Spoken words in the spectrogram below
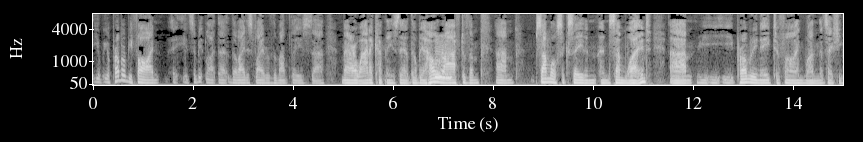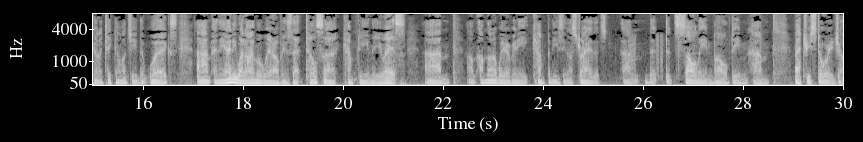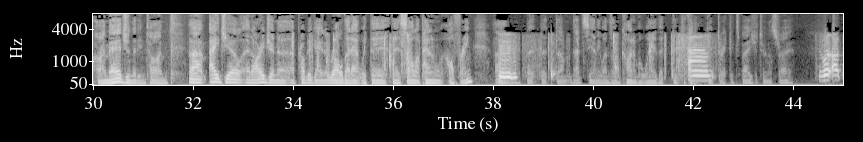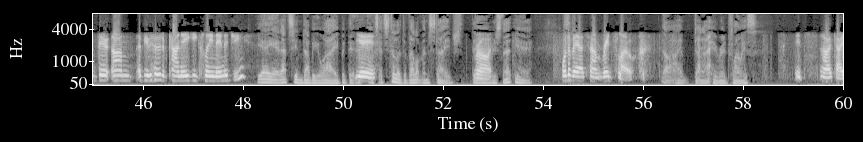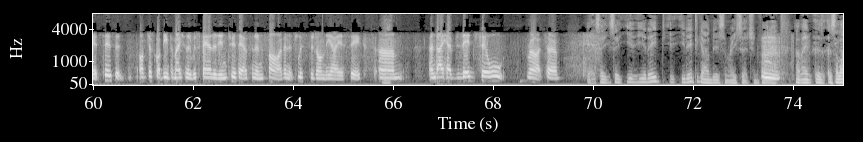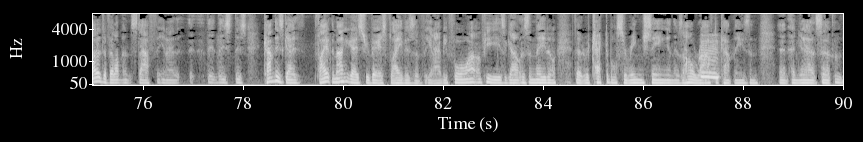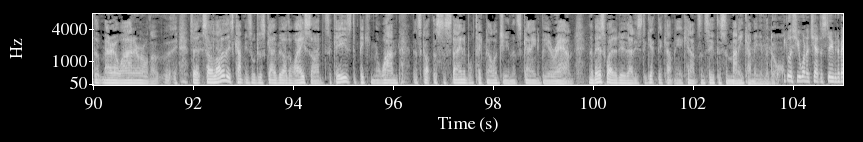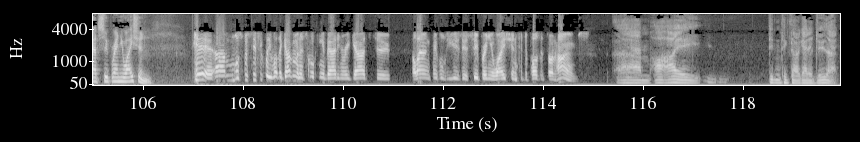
you, you'll probably find it's a bit like the, the latest flavour of the month. These uh, marijuana companies, there, there'll be a whole raft of them. Um, some will succeed and, and some won't. Um, you, you probably need to find one that's actually got a technology that works. Um, and the only one I'm aware of is that Telsa company in the US. Um, I'm, I'm not aware of any companies in Australia that's um, that that's solely involved in um, battery storage. I imagine that in time, um, AGL and Origin are, are probably going to roll that out with their, their solar panel offering. Um, But but um, that's the only ones I'm kind of aware that, that you can Um, get direct exposure to in Australia. well, uh, there, um, have you heard of Carnegie Clean Energy? Yeah, yeah, that's in WA, but Yeah. it's, it's still a development stage. there Right. is that. Yeah. What about um, Redflow? Oh, I don't know who Redflow is. It's okay. It says that I've just got the information that it was founded in 2005 and it's listed on the ASX. Um, And they have Z Cell. Right. So Yeah, see, see, you, you need you need to go and do some research and find out. I mean, there's, there's a lot of development stuff. You know, th- th- there's there's companies go. Flavor, the market goes through various flavors of, you know, before, a few years ago it was the needle, the retractable syringe thing, and there's a whole raft of companies, and, and, and you know, it's uh, the marijuana or the, so, so a lot of these companies will just go by the wayside. So the key is to picking the one that's got the sustainable technology and that's going to be around. And the best way to do that is to get their company accounts and see if there's some money coming in the door. Nicholas, you want to chat to Stephen about superannuation? Yeah, um, more specifically, what the government is talking about in regards to allowing people to use their superannuation for deposits on homes. Um, I didn't think they were going to do that.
